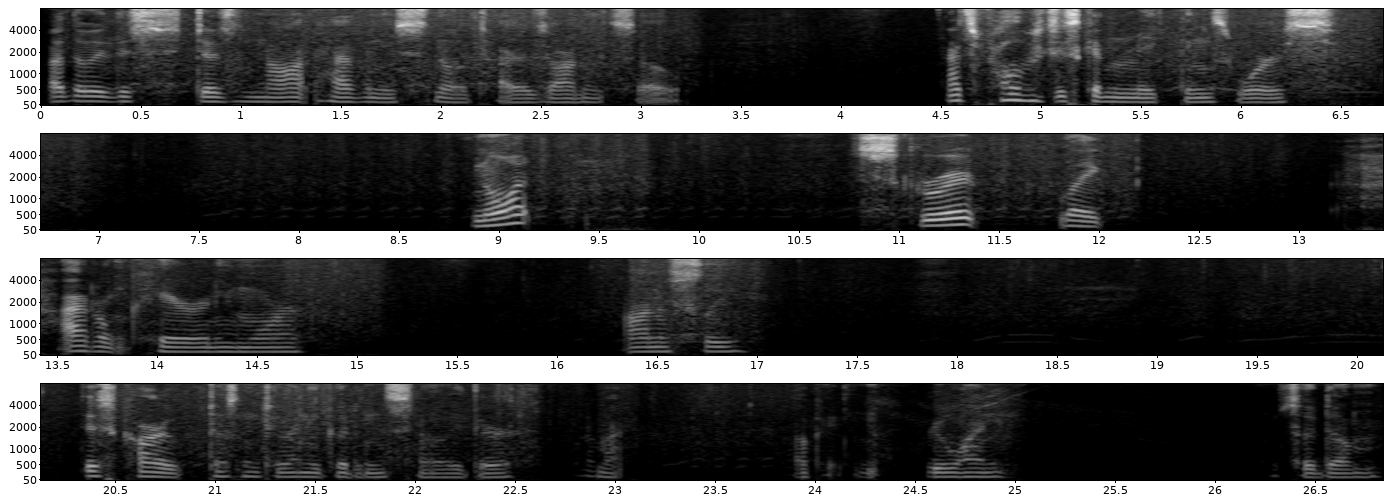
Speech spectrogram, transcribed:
By the way, this does not have any snow tires on it, so that's probably just gonna make things worse. You know what? Screw it. Like, I don't care anymore. Honestly. This car doesn't do any good in the snow either. What am I? Okay, rewind. I'm so dumb.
